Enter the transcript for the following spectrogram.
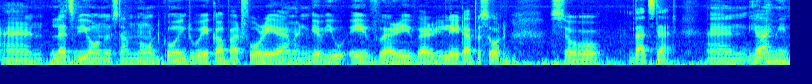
and let's be honest i'm not going to wake up at 4 a.m and give you a very very late episode. So that's that. And yeah i mean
